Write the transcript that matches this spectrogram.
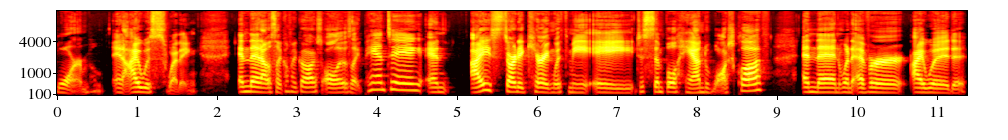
warm. And I was sweating. And then I was like, oh my gosh, Olive was like panting. And I started carrying with me a just simple hand washcloth. And then whenever I would,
